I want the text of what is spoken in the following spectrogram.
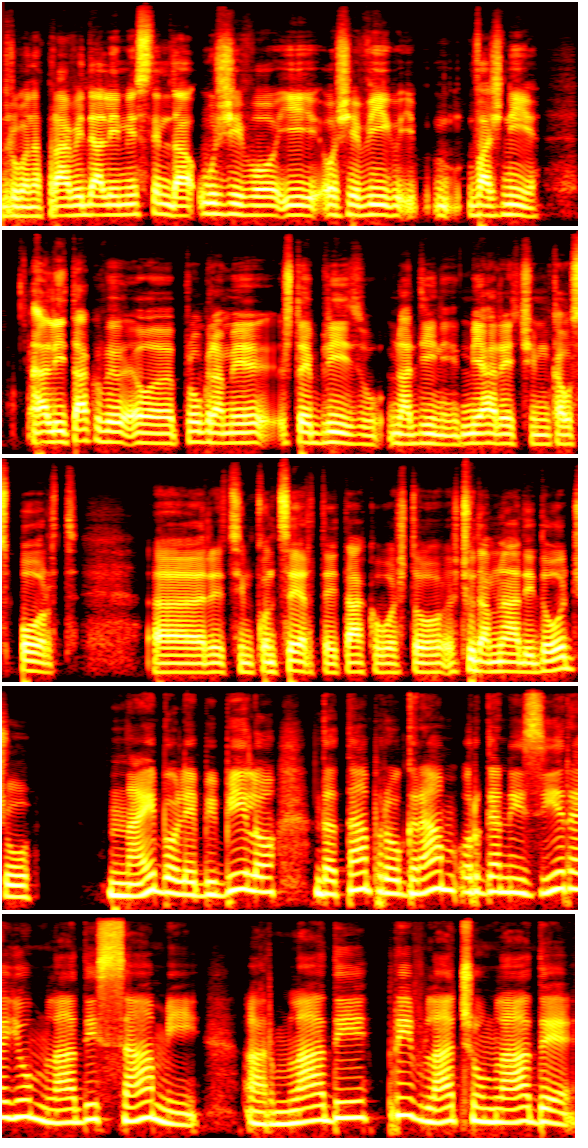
drugo napraviti, ali mislim da uživo i oživi važnije. Ali takove uh, programe što je blizu mladini, ja rečim kao sport, recim koncerte i takovo što čuda mladi dođu. Najbolje bi bilo da ta program organiziraju mladi sami, ar mladi privlaču mlade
